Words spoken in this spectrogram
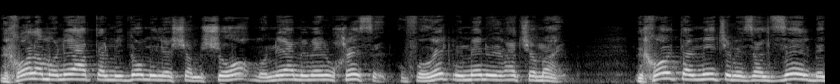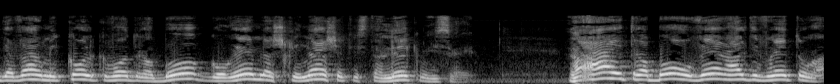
וכל המונע תלמידו מלשמשו, מונע ממנו חסד, ופורק ממנו יראת שמיים. וכל תלמיד שמזלזל בדבר מכל כבוד רבו, גורם לשכינה שתסתלק מישראל. ראה את רבו עובר על דברי תורה.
